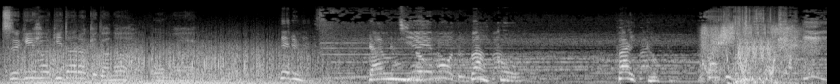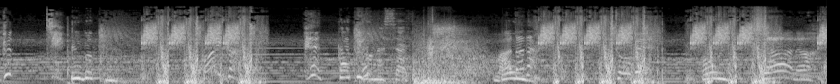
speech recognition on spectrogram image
継ぎはぎだらけだな。お前ヘルメスラウンドワンファイト動くな覚悟なさい。まだだ飛べオンじゃあな取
